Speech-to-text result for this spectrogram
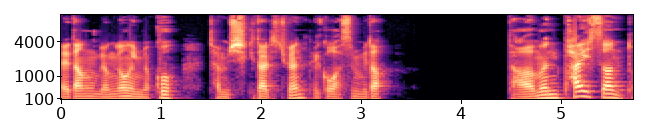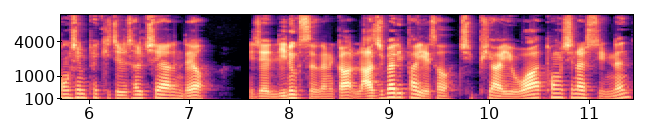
해당 명령을 입력 후 잠시 기다리시면 될 것 같습니다. 다음은 파이썬 통신 패키지를 설치해야 하는데요. 이제 리눅스 그러니까 라즈베리 파이에서 GPIO와 통신할 수 있는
